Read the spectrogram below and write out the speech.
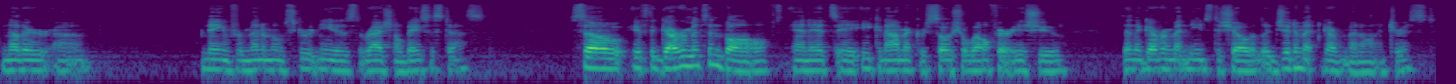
Another um, name for minimum scrutiny is the rational basis test. So if the government's involved and it's a economic or social welfare issue, then the government needs to show a legitimate governmental interest.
